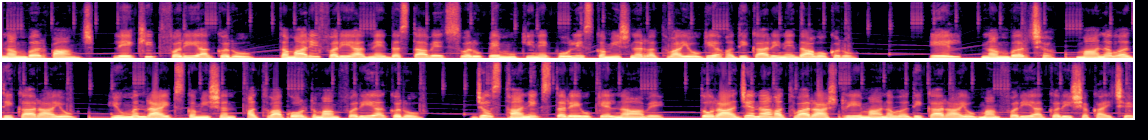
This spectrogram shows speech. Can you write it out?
નંબર પાંચ, લેખિત ફરિયાદ કરો. તમારી ફરિયાદને દસ્તાવેજ સ્વરૂપે મૂકીને પોલીસ કમિશનર અથવા યોગ્ય અધિકારીને દાવો કરો. એલ, નંબર છ, માનવ અધિકાર આયોગ, હ્યુમન રાઇટ્સ કમિશન અથવા કોર્ટમાં ફરિયાદ કરો. જો સ્થાનિક સ્તરે ઉકેલ ન આવે તો રાજ્યના અથવા રાષ્ટ્રીય માનવ અધિકાર આયોગમાં ફરિયાદ કરી શકાય છે.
